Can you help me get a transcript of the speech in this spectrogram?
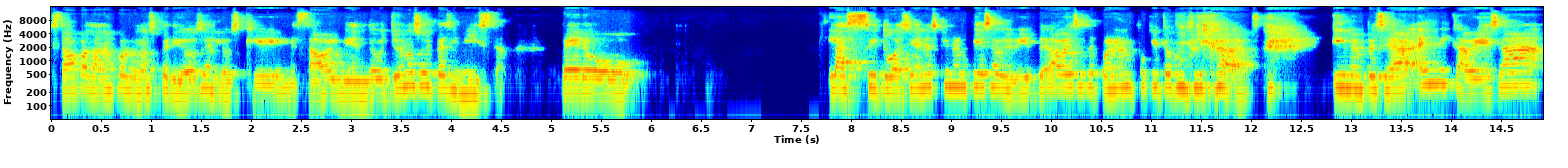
estaba pasando por unos periodos en los que me estaba volviendo, yo no soy pesimista, pero las situaciones que uno empieza a vivir a veces se ponen un poquito complicadas. Y me empecé a, en mi cabeza,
